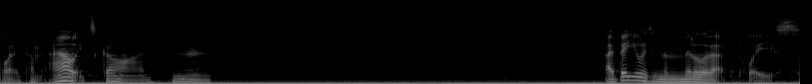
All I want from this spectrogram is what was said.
When I come out, it's gone. Hmm. I bet you it's in the middle of that place.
